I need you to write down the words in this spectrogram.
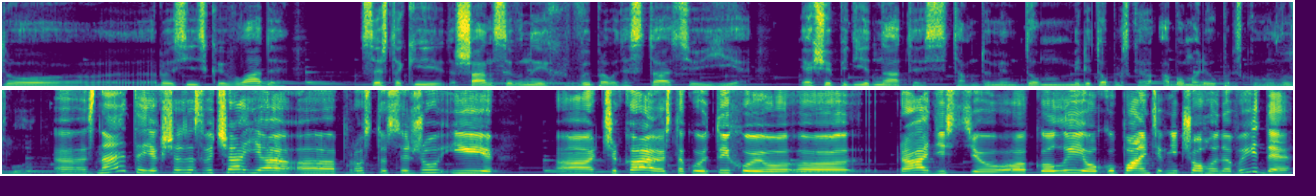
до російської влади, все ж таки шанси в них виправити ситуацію є. Якщо під'єднатись там до, до Мелітопольського або Маріупольського вузлу. Е, Знаєте, якщо зазвичай я е, просто сиджу і е, чекаю з такою тихою е, радістю, коли окупантів нічого не вийде,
